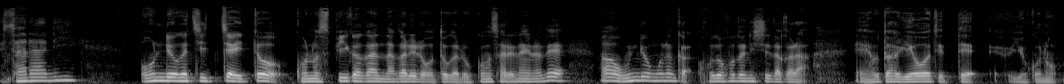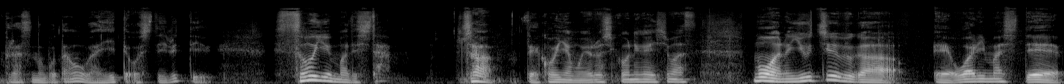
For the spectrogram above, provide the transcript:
さらに「音量がちっちゃいとこのスピーカーが流れる音が録音されないのであ音量もなんかほどほどにしてたから、えー音上げようって言って横のプラスのボタンをワイって押しているっていうそういう間でした。さあで今夜もよろしくお願いします。もうあの YouTube が、えー終わりまして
